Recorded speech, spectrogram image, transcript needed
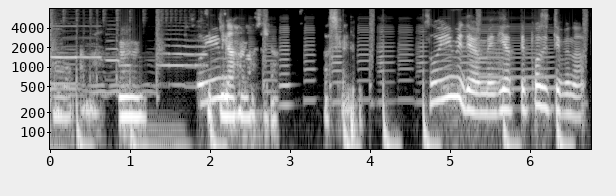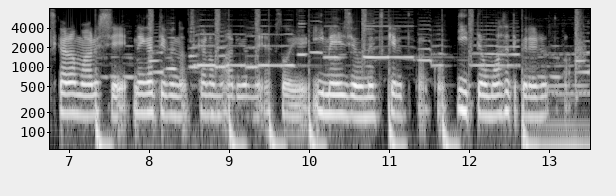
と思うかな。うん。そういう意味素敵な話だ。確かに。そういう意味ではメディアってポジティブな力もあるしネガティブな力もあるよね。そういうイメージを植え付けるとかこういいって思わせてくれるとか。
